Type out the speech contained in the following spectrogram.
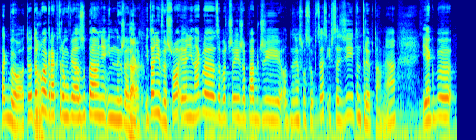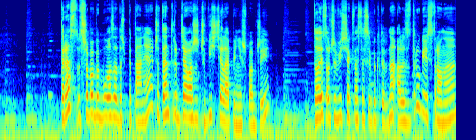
Tak było. To, to No. była gra, która mówiła o zupełnie innych rzeczach. Tak. I to nie wyszło i oni nagle zobaczyli, że PUBG odniosło sukces i wsadzili ten tryb tam, nie? I jakby teraz trzeba by było zadać pytanie, czy ten tryb działa rzeczywiście lepiej niż w PUBG? To jest oczywiście kwestia subiektywna, ale z drugiej strony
